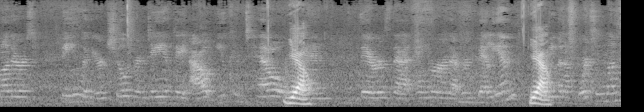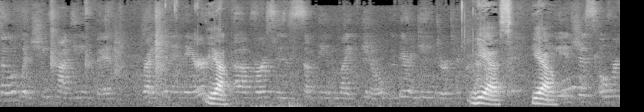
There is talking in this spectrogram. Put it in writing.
mothers being with your children day in day out. You can tell Yeah. when there's that anger or that rebellion. Yeah. Even a 14 month old when she's not getting fed right then and there. Yeah. Uh, versus something like, you know, they're in danger. Yes. Yeah. It's just over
